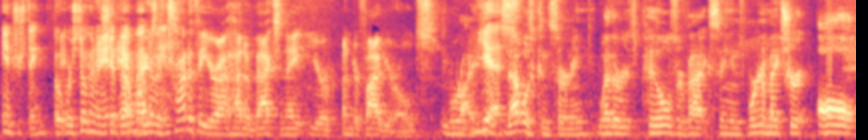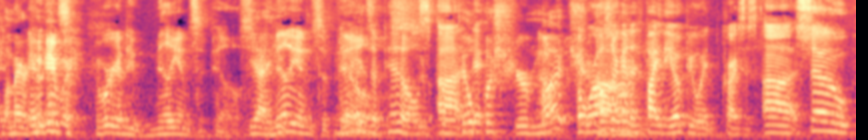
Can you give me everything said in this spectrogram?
interesting. But we're still going to And, ship and out we're going to vaccines. try to figure out how to vaccinate your under five year olds. Right. Yes. That was concerning. Whether it's pills or vaccines, we're going to make sure all And, Americans. and we're, we're going to do millions of pills. Yeah, he- millions of pills. Millions of pills. Uh, pill th- pusher much. but we're also uh, going to fight the opioid crisis. Uh, so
